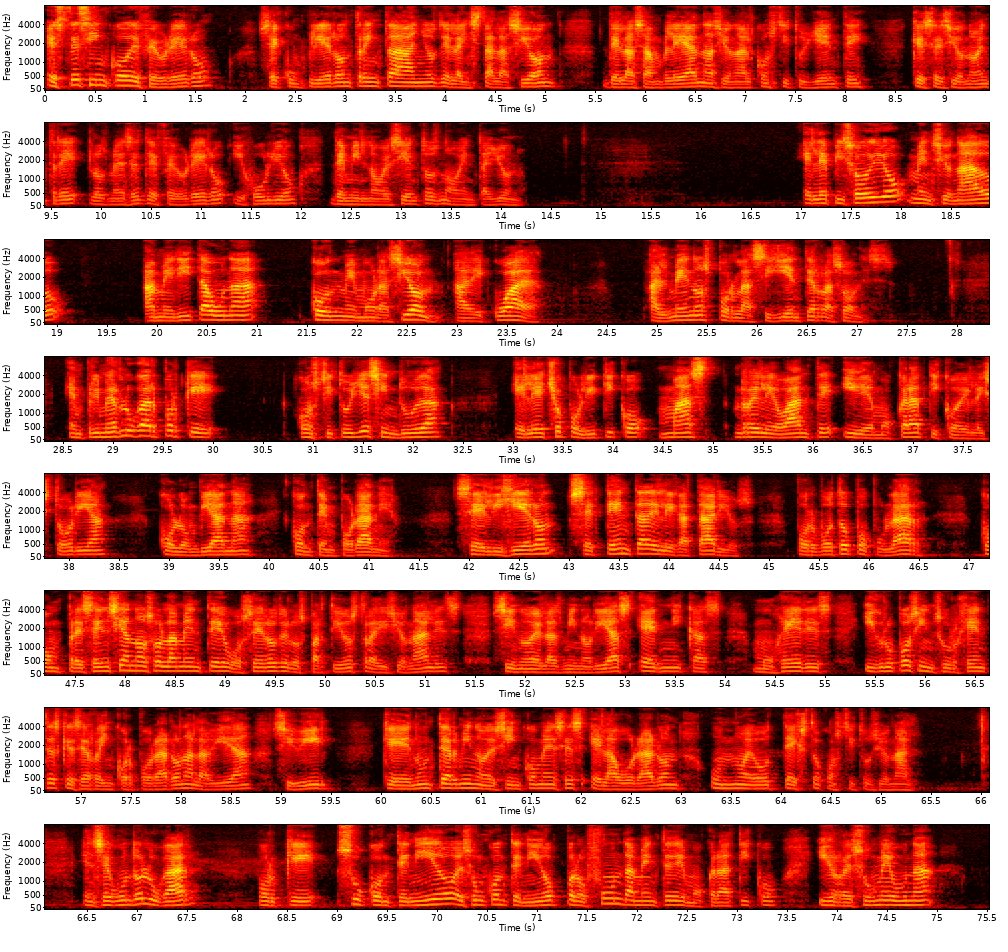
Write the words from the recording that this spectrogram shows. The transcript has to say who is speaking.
Speaker 1: Este 5 de febrero se cumplieron 30 años de la instalación de la Asamblea Nacional Constituyente que sesionó entre los meses de febrero y julio de 1991. El episodio mencionado amerita una conmemoración adecuada, al menos por las siguientes razones. En primer lugar, porque constituye sin duda el hecho político más relevante y democrático de la historia colombiana contemporánea. Se eligieron 70 delegatarios por voto popular, con presencia no solamente de voceros de los partidos tradicionales, sino de las minorías étnicas, mujeres y grupos insurgentes que se reincorporaron a la vida civil, que en un término de cinco meses elaboraron un nuevo texto constitucional. En segundo lugar, porque su contenido es un contenido profundamente democrático y resume una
